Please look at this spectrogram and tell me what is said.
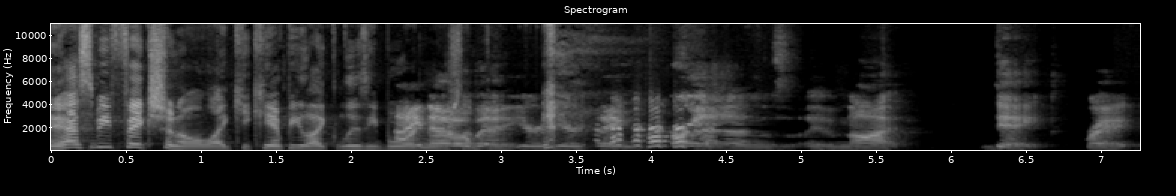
It has to be fictional, like you can't be like Lizzie Borden I know, but you're you're saying friends, not date, right?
